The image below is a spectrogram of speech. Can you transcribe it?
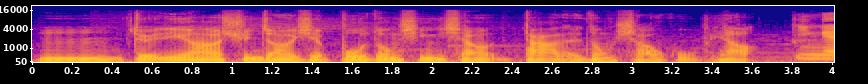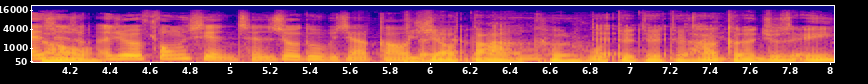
嗯，对，因为他寻找一些波动性较大的这种小股票，应该是就是风险承受度比较高的、比较大的客户，对对对，对，他可能就是哎，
